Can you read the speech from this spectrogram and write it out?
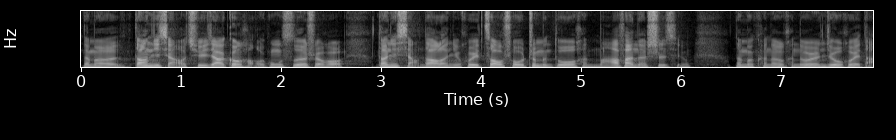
那么，当你想要去一家更好的公司的时候，当你想到了你会遭受这么多很麻烦的事情，那么可能很多人就会打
